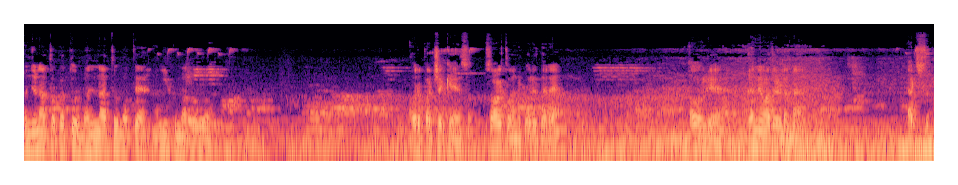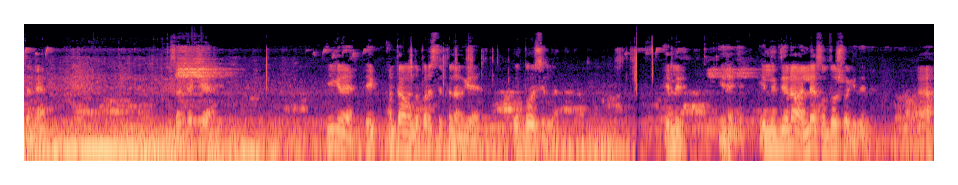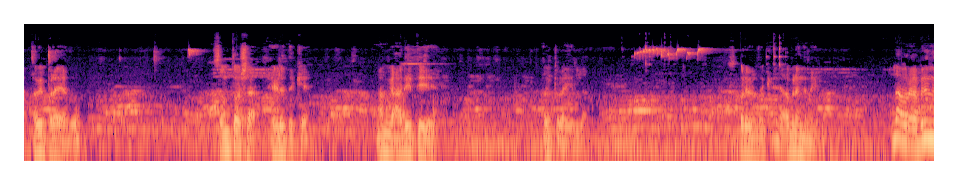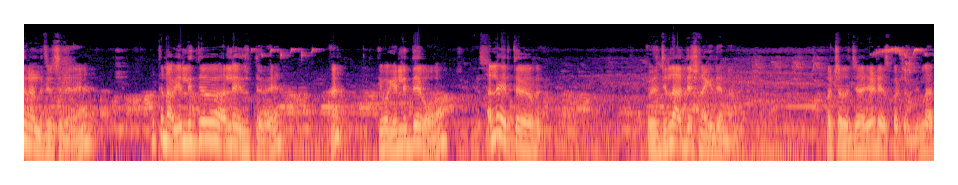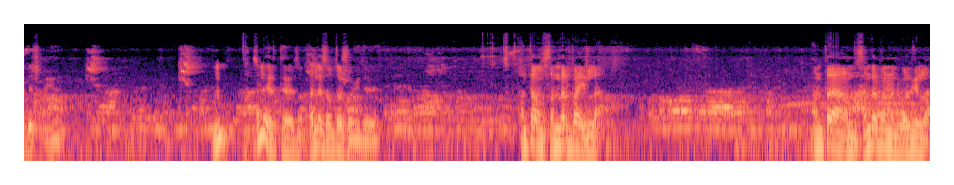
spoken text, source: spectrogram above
ಮಂಜುನಾಥ್ ಕೊತ್ತೂರು, ಮಂಜುನಾಥ್ ಮತ್ತು ಅನಿಲ್ ಕುಮಾರ್ ಅವರು ಅವರ ಪಕ್ಷಕ್ಕೆ ಸ್ವಾಗತವನ್ನು ಕೋರಿದ್ದಾರೆ. ಅವರಿಗೆ ಧನ್ಯವಾದಗಳನ್ನು ಅರ್ಪಿಸುತ್ತೇನೆ. ಸದ್ಯಕ್ಕೆ ಈಗಿನ ಅಂತ ಒಂದು ಪರಿಸ್ಥಿತಿ ನನಗೆ ಉದ್ಭವಿಸಿಲ್ಲ ಎಲ್ಲಿ, ಎಲ್ಲಿದ್ದೇನೋ ಅಲ್ಲೇ ಸಂತೋಷವಾಗಿದ್ದೇನೆ. ಅಭಿಪ್ರಾಯ ಅದು. ಸಂತೋಷ ಹೇಳಿದ್ದಕ್ಕೆ ನಮಗೆ ಆ ರೀತಿ ಅಭಿಪ್ರಾಯ ಇಲ್ಲ. ಅವರಿರೋದಕ್ಕೆ ಅಭಿನಂದನೆಗಳು. ಇಲ್ಲ, ಅವ್ರಿಗೆ ಅಭಿನಂದನೆಗಳನ್ನು ತಿಳಿಸಿದ್ದೇನೆ. ಮತ್ತು ನಾವು ಎಲ್ಲಿದ್ದೇವೋ ಅಲ್ಲೇ ಇರುತ್ತೇವೆ. ಹಾಂ? ಇವಾಗ ಎಲ್ಲಿದ್ದೇವೋ ಅಲ್ಲೇ ಇರ್ತೇವೆ ಜಿಲ್ಲಾ ಅಧ್ಯಕ್ಷನಾಗಿದ್ದೇನೆ ನಾನು. ಪಕ್ಷದ ಜೆ ಡಿ ಎಸ್ ಪಕ್ಷದ ಜಿಲ್ಲಾ ಅಧ್ಯಕ್ಷನಾಗಿದ್ದೇನೆ. ಹ್ಮ್? ಅಲ್ಲೇ ಇರ್ತೇವೆ ಅಲ್ಲೇ ಸಂತೋಷವಾಗಿದ್ದೇವೆ ಅಂತ ಒಂದು ಸಂದರ್ಭ ಇಲ್ಲ. ಅಂತ ಒಂದು ಸಂದರ್ಭ ನನಗೆ ಒದಗಿಲ್ಲ.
